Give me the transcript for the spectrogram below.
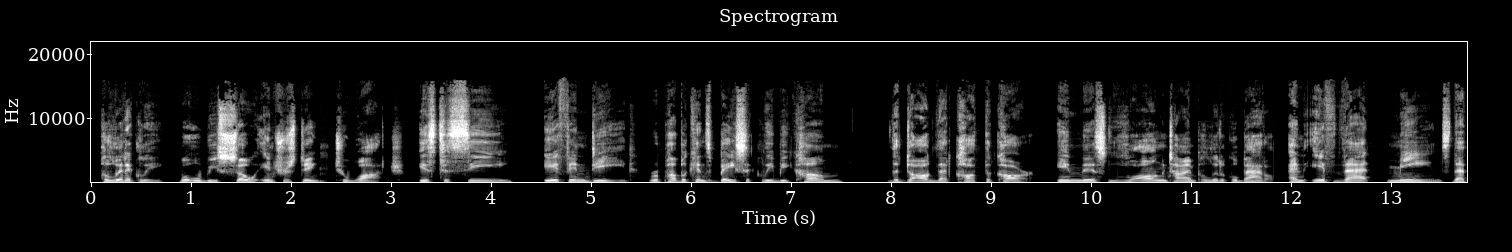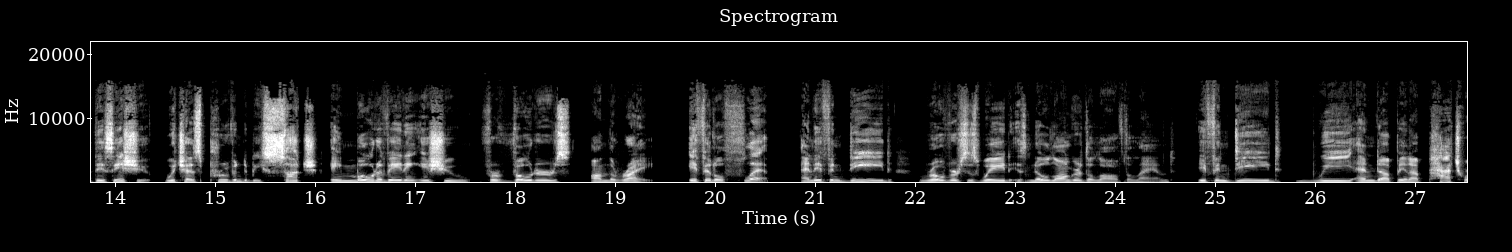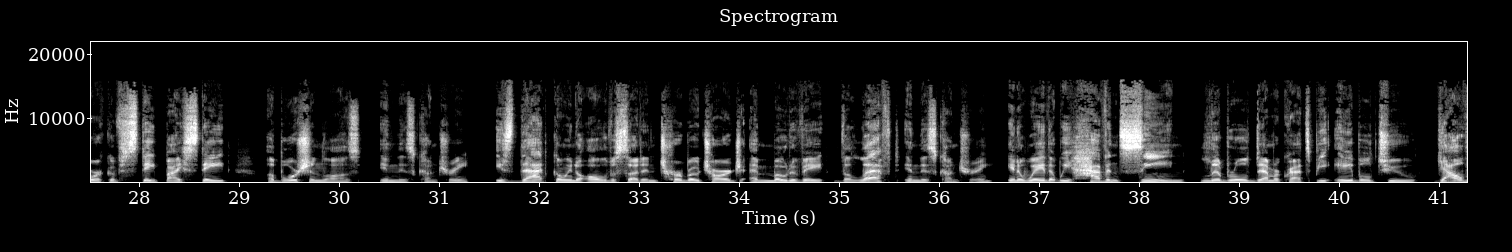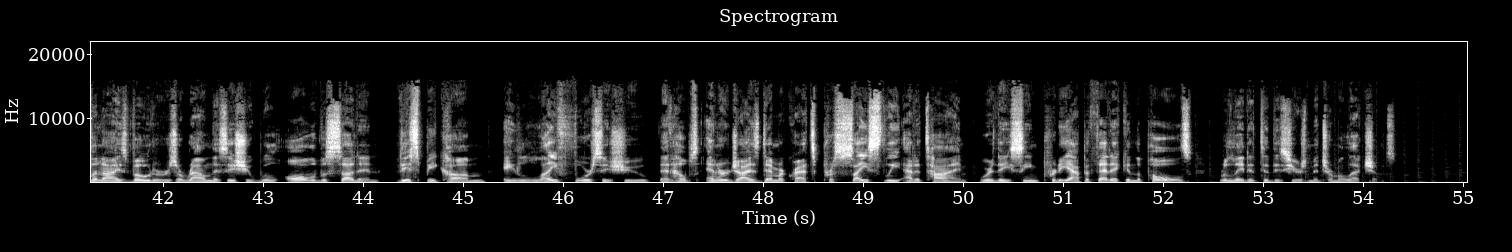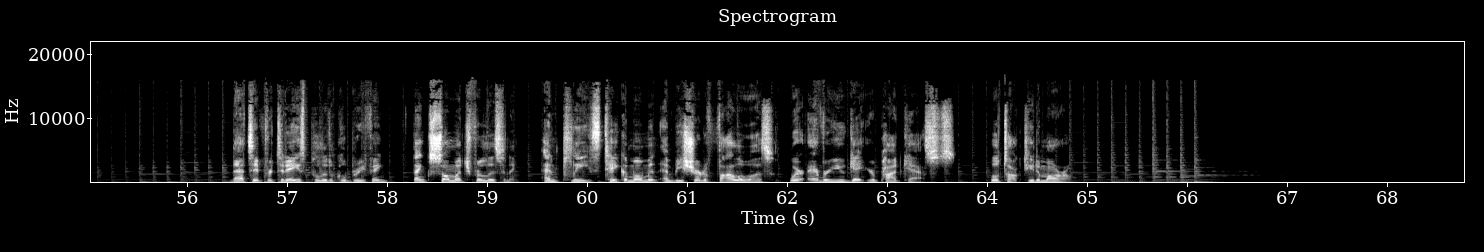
Politically, what will be so interesting to watch is to see if indeed Republicans basically become the dog that caught the car in this long-time political battle. And if that means that this issue, which has proven to be such a motivating issue for voters on the right, if it'll flip, and if indeed Roe versus Wade is no longer the law of the land, if indeed we end up in a patchwork of state by state abortion laws in this country, is that going to all of a sudden turbocharge and motivate the left in this country in a way that we haven't seen liberal Democrats be able to galvanize voters around this issue? Will all of a sudden this become a life force issue that helps energize Democrats precisely at a time where they seem pretty apathetic in the polls related to this year's midterm elections? That's it for today's political briefing. Thanks so much for listening. And please take a moment and be sure to follow us wherever you get your podcasts. We'll talk to you tomorrow.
